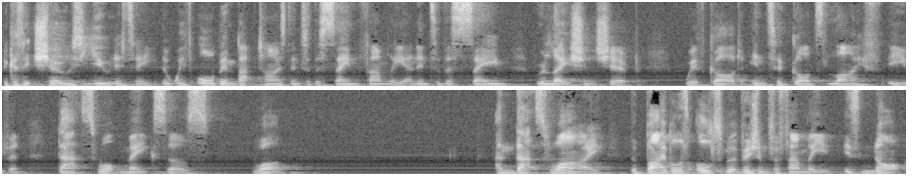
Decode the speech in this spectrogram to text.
because it shows unity that we've all been baptized into the same family and into the same relationship with God, into God's life, even. That's what makes us one. And that's why the Bible's ultimate vision for family is not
